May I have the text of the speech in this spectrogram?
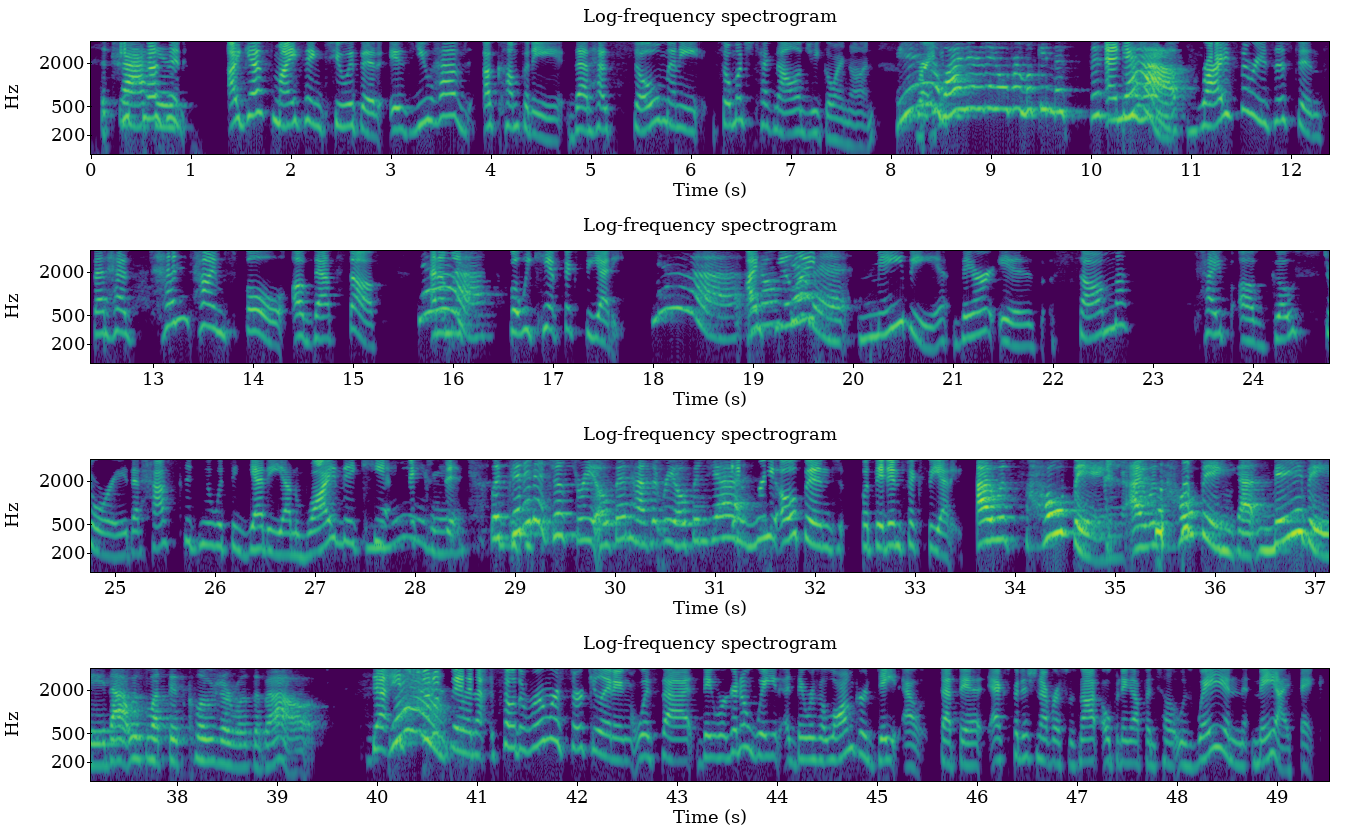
the track is I guess my thing too with it is you have a company that has so many, so much technology going on, yeah. right. Why are they overlooking this this and gap? Rise the Resistance that has ten times full of that stuff, Yeah, and I'm like, but we can't fix the Yeti. yeah. I, I don't feel get it. Maybe there is some type of ghost story that has to do with the Yeti on why they can't fix it. But didn't it just reopen? Has it reopened yet? It reopened, but they didn't fix the Yeti. I was hoping, I was hoping that maybe that was what this closure was about. That it should have been. So the rumor circulating was that they were going to wait. There was a longer date out that the Expedition Everest was not opening up until it was way in May, I think.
